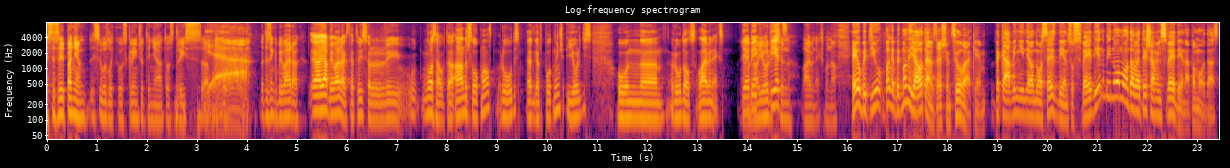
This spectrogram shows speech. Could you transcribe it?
Es esmu paņēmis, es uzliku screenshotiņā tos trīs. Jā. Bet es zinu, ka bija vairāk. Jā, jā, bija vairākas. Tad viss var arī nosaukt. Andris Lupmals, Rūdis, Edgars Putniņš, Jurģis un uh, Rudolfs Laivinieks. Tie Jā, bija Jurgis pieci. un Laivinieks. Man nav. Eju, bet, jū, pagad, bet man ir jautājums šiem cilvēkiem. Tā kā viņi jau no sestdienas uz svētdienu bija nomodā, vai tiešām viņi svētdienā pamodās?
